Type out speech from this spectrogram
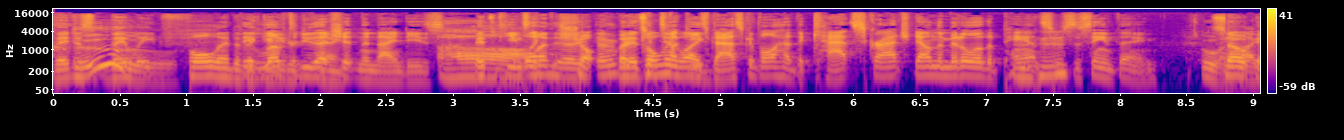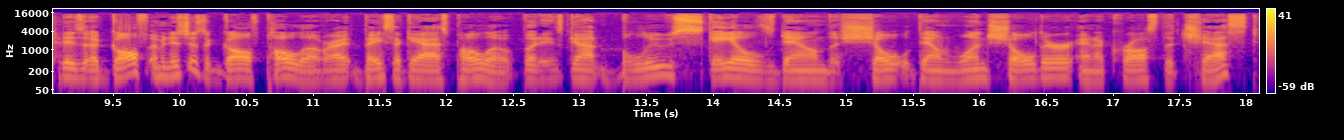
they just they Ooh. lead full into They the love to Gator do that thing. shit in the '90s. It's Teams like the, shot, remember but it's only like basketball had the cat scratch down the middle of the pants. It was the same thing. Ooh, so like it is a golf. I mean, it's just a golf polo, right? Basic ass polo, but it's got blue scales down the shoulder, down one shoulder and across the chest,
